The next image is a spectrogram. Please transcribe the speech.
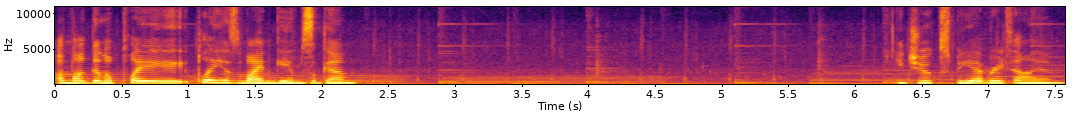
I'm not gonna play play his mind games again. He jukes me every time.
